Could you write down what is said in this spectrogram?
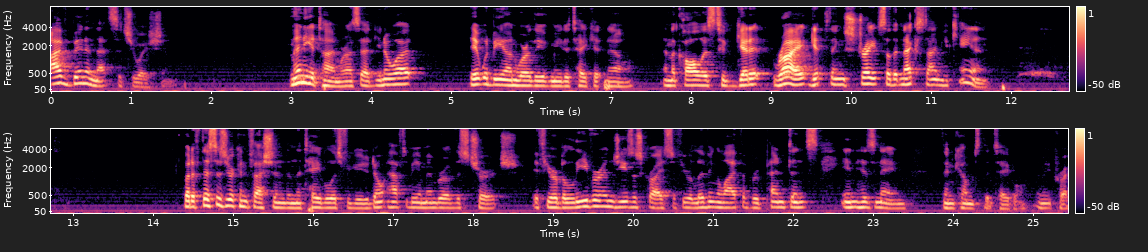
I've been in that situation. Many a time where I said, you know what? It would be unworthy of me to take it now. And the call is to get it right, get things straight so that next time you can. But if this is your confession, then the table is for you. You don't have to be a member of this church. If you're a believer in Jesus Christ, if you're living a life of repentance in his name, then come to the table. Let me pray.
